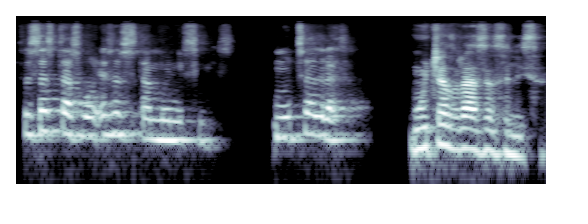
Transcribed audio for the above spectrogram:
Entonces, estas, esas están buenísimas. Muchas gracias. Muchas gracias, Elisa.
